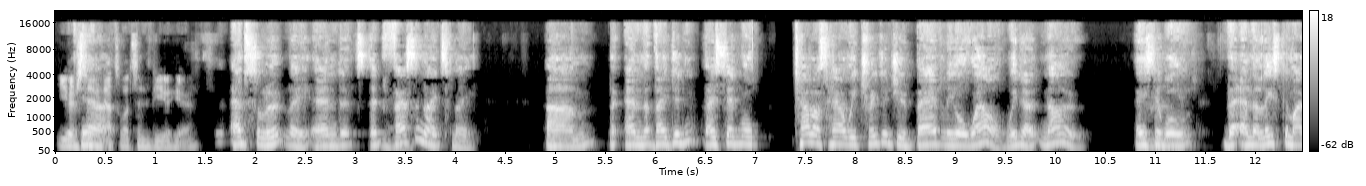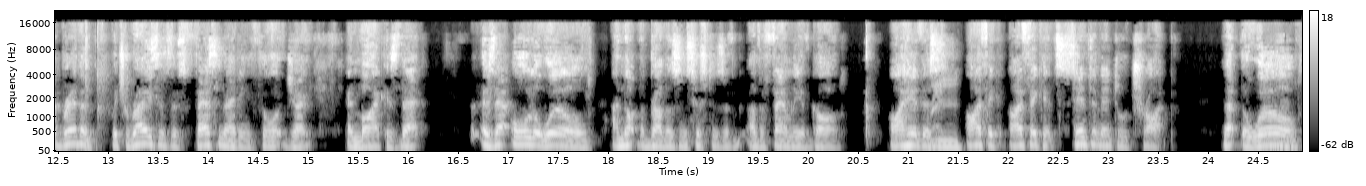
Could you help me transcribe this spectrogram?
You're saying yeah. that's what's in view here. Absolutely, and it's, it mm-hmm. fascinates me. Um, and they didn't. They said, "Well, tell us how we treated you, badly or well. We don't know." And he said. "Well, the, and the least of my brethren," which raises this fascinating thought, Jake and Mike, is that is that all the world are not the brothers and sisters of, of the family of God. I hear this. Right. I think I think it's sentimental tripe that the world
